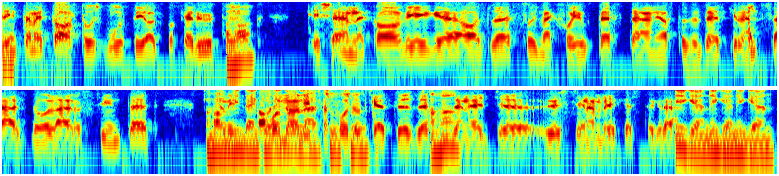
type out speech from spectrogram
szerintem egy tartós bullpiacba kerültünk, Aha. és ennek a vége az lesz, hogy meg fogjuk tesztelni azt az 1900 dolláros szintet, ami amit, mindenkori dollár 2011 Aha. őszén emlékeztek rá. Igen, igen, igen.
